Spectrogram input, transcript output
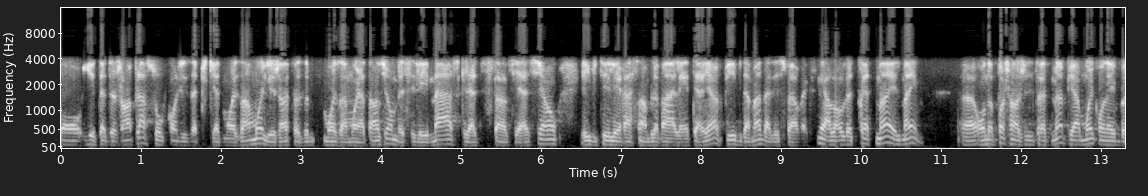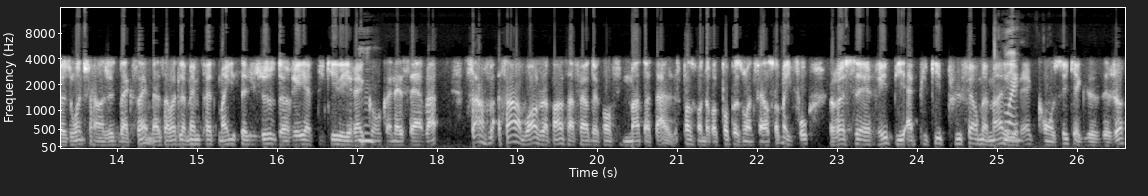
on, ils étaient déjà en place, sauf qu'on les appliquait de moins en moins. Les gens faisaient de moins en moins attention. Mais c'est les masques, la distanciation, éviter les rassemblements à l'intérieur, puis évidemment d'aller se faire vacciner. Alors, le traitement est le même. Euh, on n'a pas changé le traitement, puis à moins qu'on ait besoin de changer de vaccin, ben ça va être le même traitement. Il s'agit juste de réappliquer les règles qu'on connaissait avant, sans, sans avoir, je pense, à faire de confinement total. Je pense qu'on n'aura pas besoin de faire ça, mais il faut resserrer puis appliquer plus fermement Ouais. les règles qu'on sait qui existent déjà,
